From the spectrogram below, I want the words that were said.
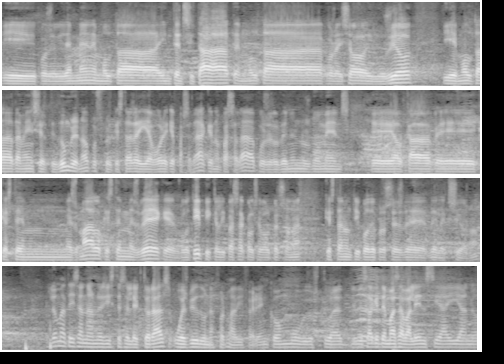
i pues, evidentment amb molta intensitat, amb molta pues, això, il·lusió i molta també incertidumbre, no? pues perquè estàs ahí a veure què passarà, què no passarà, pues el venen uns moments eh, al cap eh, que estem més mal, que estem més bé, que és lo típic que li passa a qualsevol persona que està en un tipus de procés d'elecció. De, no? El mateix anar a unes llistes electorals o es viu d'una forma diferent? Com ho vius tu? Dius que te'n vas a València i ja no...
